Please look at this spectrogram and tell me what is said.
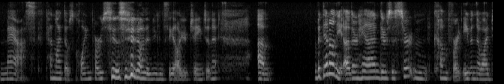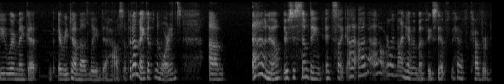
mask, kind of like those coin purses, you know, that you can see all your change in it. Um, but then on the other hand, there's a certain comfort, even though I do wear makeup every time I leave the house. I put on makeup in the mornings. Um, I don't know. There's just something. It's like I, I, I don't really mind having my face half have covered.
